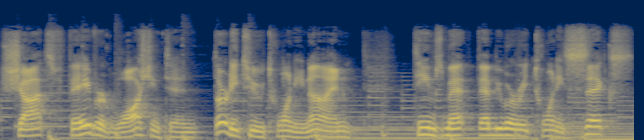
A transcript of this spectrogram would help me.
Shots favored Washington 32 29. Teams met February 26.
